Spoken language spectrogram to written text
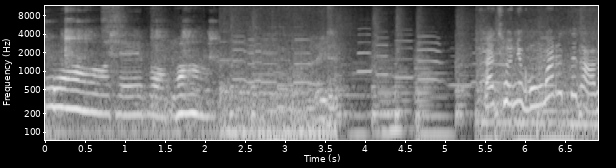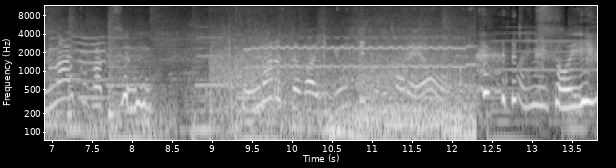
우와 대박. 와. 아 전혀 몽마르트가 안 나올 것 같은 몽마르트가 이 묘지 근처래요. 아니 저희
